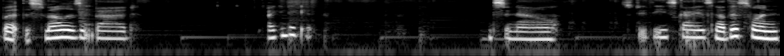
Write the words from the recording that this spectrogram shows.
But the smell isn't bad. I can dig it. So now, let's do these guys. Now, this one,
